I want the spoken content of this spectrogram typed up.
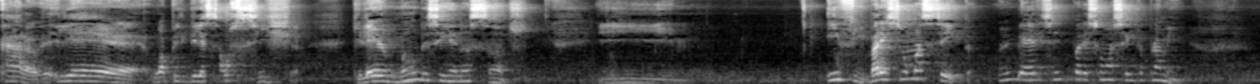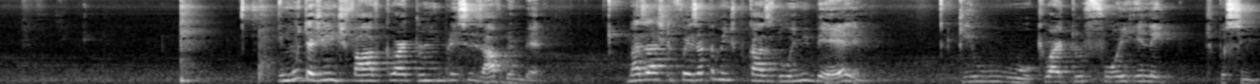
cara, ele é o apelido dele é Salsicha, que ele é irmão desse Renan Santos. E enfim, parecia uma seita. O MBL sempre pareceu uma seita para mim. E muita gente falava que o Arthur não precisava do MBL. Mas eu acho que foi exatamente por causa do MBL que o, que o Arthur foi eleito. Tipo assim,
